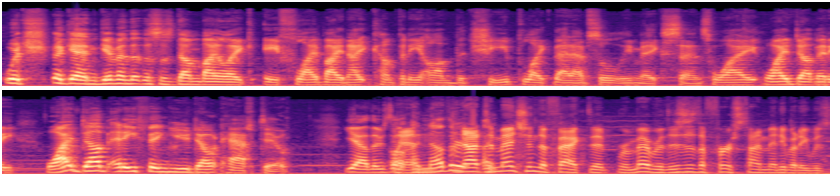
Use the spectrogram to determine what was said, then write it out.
Which, again, given that this was done by like a fly-by-night company on the cheap, like that absolutely makes sense. Why, why dub any, why dub anything you don't have to? Yeah, there's like And another- Not to an- mention the fact that remember this is the first time anybody was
